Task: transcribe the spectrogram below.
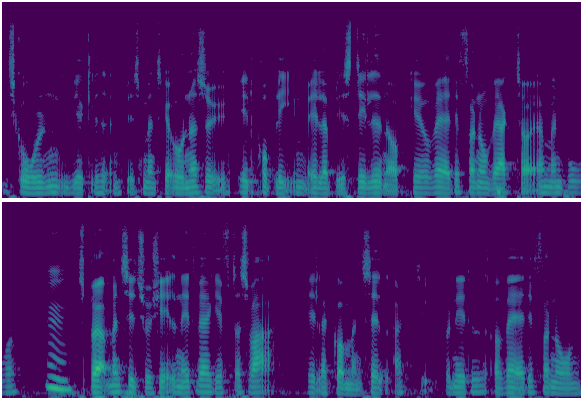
i skolen i virkeligheten. hvis man skal undersøge et problem eller blir stillet en oppgave, hva er det for noen værktøjer, man bruger? Mm. Spør man sitt sosiale netværk efter svar, eller går man selv aktivt på nettet, og hva er det for noen,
